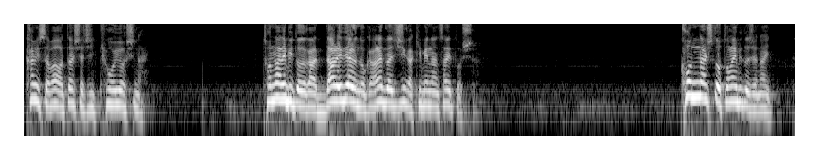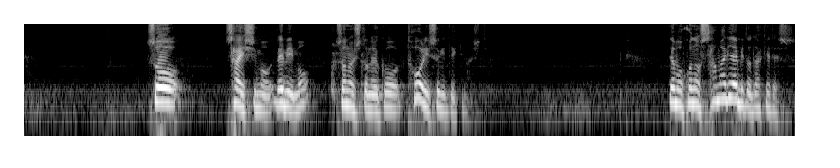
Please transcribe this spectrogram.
神様は私たちに強要しない。隣人が誰であるのかあなた自身が決めなさいとおっしゃる。こんな人隣人じゃないって。そう祭司もレビもその人の横を通り過ぎてきました。でもこのサマリア人だけです。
